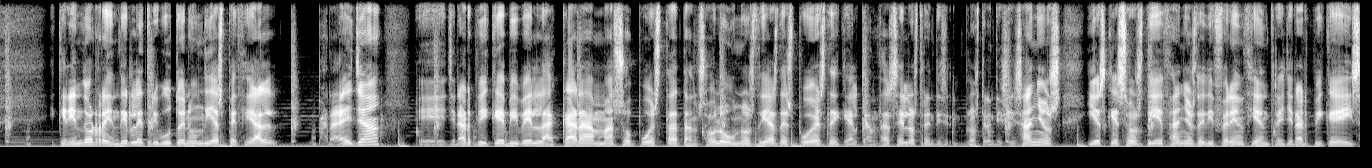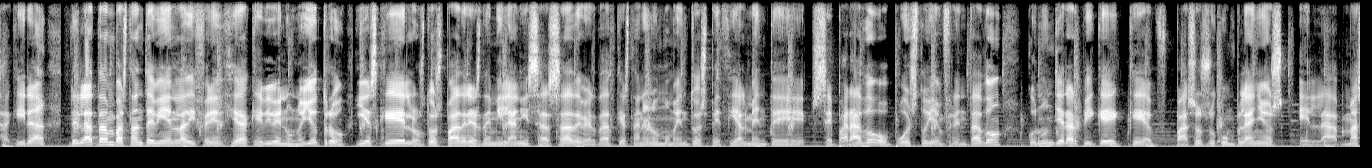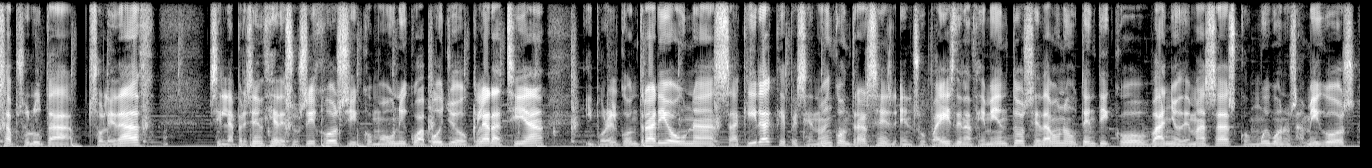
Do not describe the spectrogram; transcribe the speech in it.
queriendo rendirle tributo en un día especial para ella, eh, Gerard Piqué vive la cara más opuesta tan solo unos días después de que alcanzase los, los 36 años. Y es que esos 10 años de diferencia entre Gerard Piqué y Shakira relatan bastante bien la diferencia que viven uno y otro. Y es que los dos padres de Milán y Sasa de verdad que están en un momento especialmente separado, opuesto y enfrentado, con un Gerard Piqué que pasó su cumpleaños en la más absoluta soledad sin la presencia de sus hijos y como único apoyo Clara Chia, y por el contrario una Shakira que pese a no encontrarse en su país de nacimiento se daba un auténtico baño de masas con muy buenos amigos,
